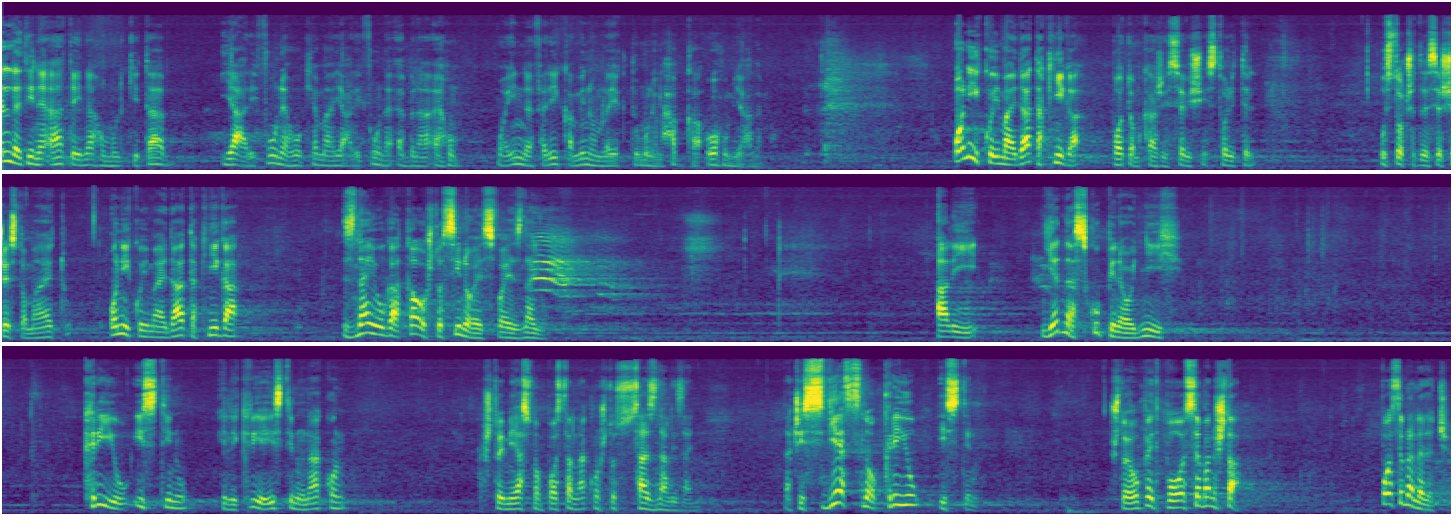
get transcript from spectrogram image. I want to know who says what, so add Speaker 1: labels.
Speaker 1: Alladine atejnahumul kitab ja'rifunehu kema ja'rifune ebnaehum wa inne ferika minhum le jektumune l'haqqa ohum ja'lemu. Oni kojima je data knjiga, potom kaže svevišnji stvoritelj u 146. majetu, oni kojima je data knjiga znaju ga kao što sinove svoje znaju. Ali jedna skupina od njih kriju istinu ili krije istinu nakon što im je jasno postalo, nakon što su saznali za nju. Znači, svjesno kriju istinu. Što je opet poseban šta? Posebna nedaća.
